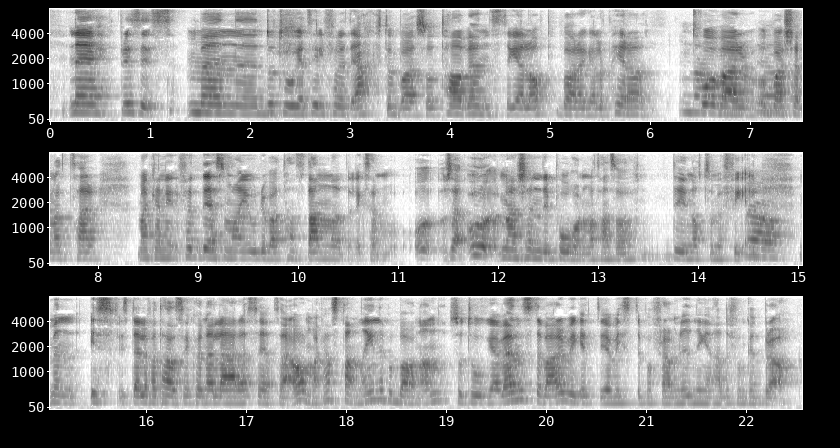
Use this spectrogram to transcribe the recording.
Nej, precis. Men eh, då tog jag tillfället i akt och bara så ta vänster galopp, bara galoppera två varv och Ja. bara känna att så här, man kan för det som han gjorde var att han stannade liksom. Och så här, oh, man kände ju på honom att han sa det är något som är fel. Ja. Men is- istället för att han ska kunna lära sig att så här, ja, man kan stanna inne på banan så tog jag vänster varv, vilket jag visste på framridningen hade funkat bra.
